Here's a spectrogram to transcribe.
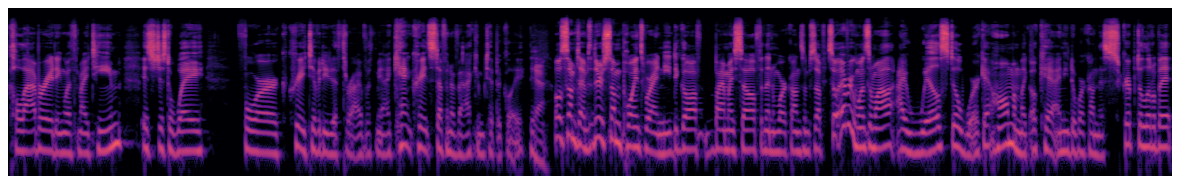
collaborating with my team, it's just a way for creativity to thrive with me. I can't create stuff in a vacuum typically. Yeah. Well, sometimes there's some points where I need to go off by myself and then work on some stuff. So every once in a while, I will still work at home. I'm like, okay, I need to work on this script a little bit.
